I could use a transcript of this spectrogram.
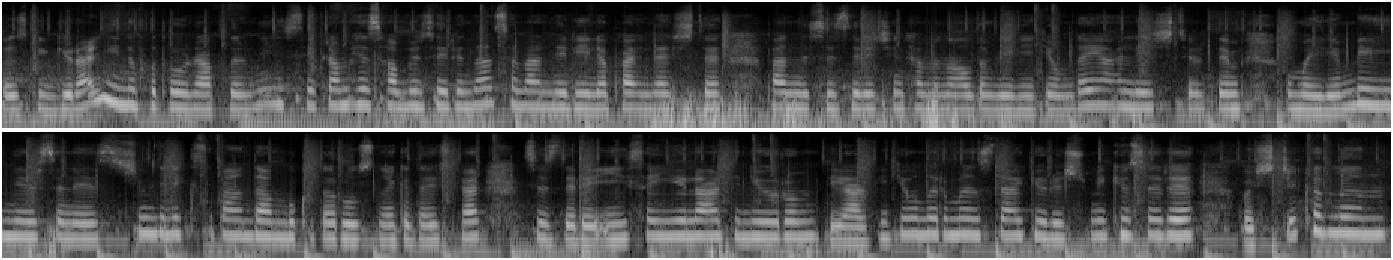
Özge Gürel yeni fotoğraflarını Instagram hesabı üzerinden sevenleriyle paylaştı. Ben de sizler için hemen aldım ve videomda yerleştirdim. Umarım beğenirsiniz. Şimdilik benden bu kadar olsun arkadaşlar. Sizlere iyi seyirler diliyorum. Diğer videolarımızda görüşmek üzere. Hoşçakalın.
